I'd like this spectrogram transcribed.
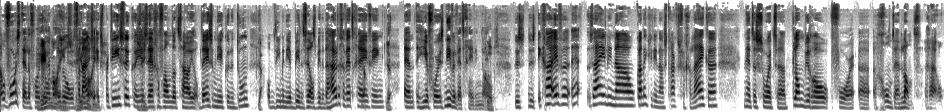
wel voorstellen voor. Helemaal bedoel, vanuit helemaal je eens. expertise kun je Zeker. zeggen van dat zou je op deze manier kunnen doen. Ja. Op die manier binnen, zelfs binnen de huidige wetgeving. Ja. En hiervoor is nieuwe wetgeving nodig. Klopt. Dus, dus ik ga even, hè, zijn jullie nou, kan ik jullie nou straks vergelijken met een soort planbureau voor grond- en landruil?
